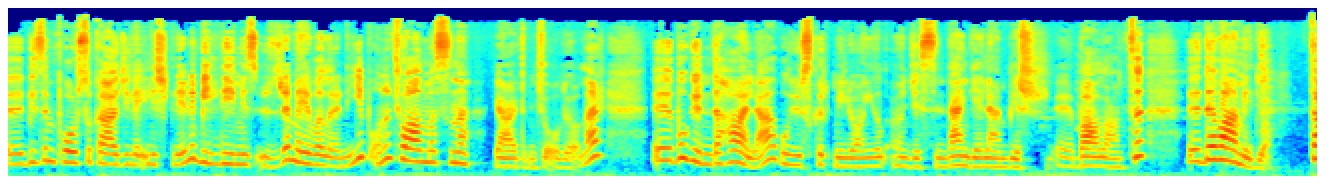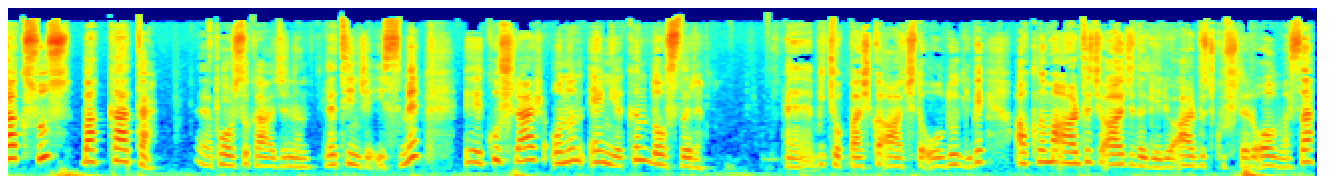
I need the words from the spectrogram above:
bizim porsuk ağacı ile ilişkilerini bildiğimiz üzere meyvelerini yiyip onun çoğalmasına yardımcı oluyorlar. E, bugün de hala bu 140 milyon yıl öncesinden gelen bir e, bağlantı devam ediyor. Taxus baccata porsuk ağacının latince ismi kuşlar onun en yakın dostları. Ee, birçok başka ağaçta olduğu gibi aklıma ardıç ağacı da geliyor. Ardıç kuşları olmasa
